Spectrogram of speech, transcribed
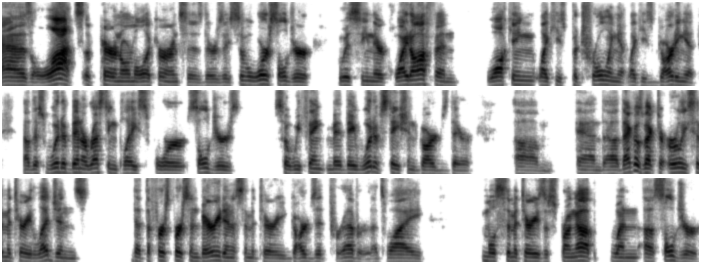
has lots of paranormal occurrences. There's a Civil War soldier who is seen there quite often, walking like he's patrolling it, like he's guarding it. Now, this would have been a resting place for soldiers so we think they would have stationed guards there. Um, and uh, that goes back to early cemetery legends that the first person buried in a cemetery guards it forever. That's why most cemeteries are sprung up when a soldier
